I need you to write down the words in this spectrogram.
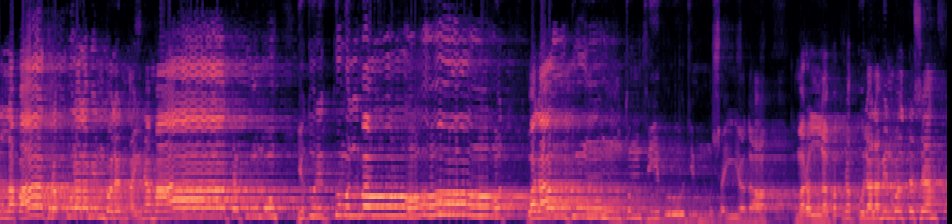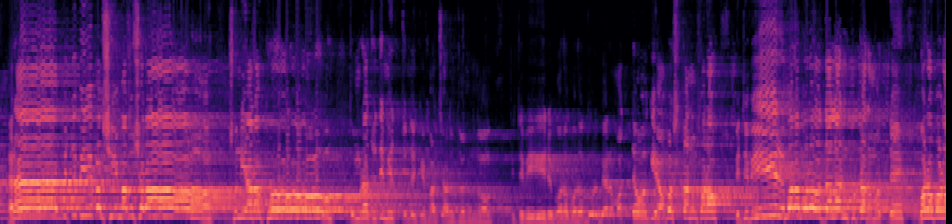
আল্লাহ পাক রব্বুল আলামিন বলেন, আইনা মা তাকুনু ইউদরিকুমুল মাউত ওয়ালাউ কুনতুম ফি বুরুজিম মুশাইয়াদা। আমার আল্লাহ রব্বুল আলামিন বলতেছেন রে পৃথিবীবাসী মানুষেরা, শুনিয়া রাখো, তোমরা যদি মৃত্যু থেকে বাঁচার জন্য পৃথিবীর বড় বড় দুর্গের মধ্যেও গিয়ে অবস্থান করো, পৃথিবীর বড় বড় দালান কুটার মধ্যে, বড় বড়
